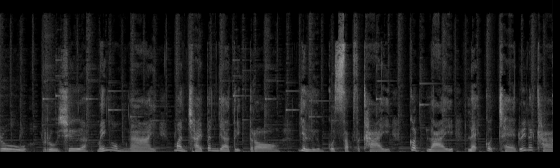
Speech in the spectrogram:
หลู่รู้เชื่อไม่งมงาย มันใช้ปัญญาตริตรอง อย่าลืมกด Subscribe กดไลค์และกดแชร์ด้วยนะคะ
